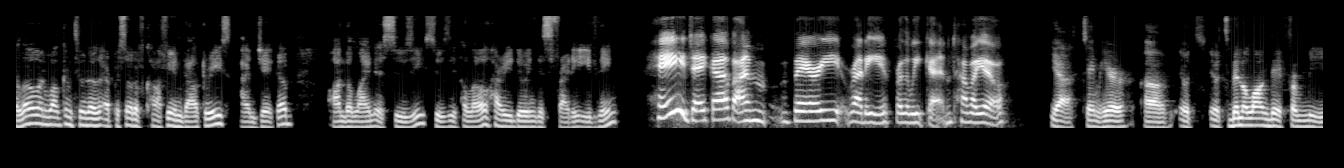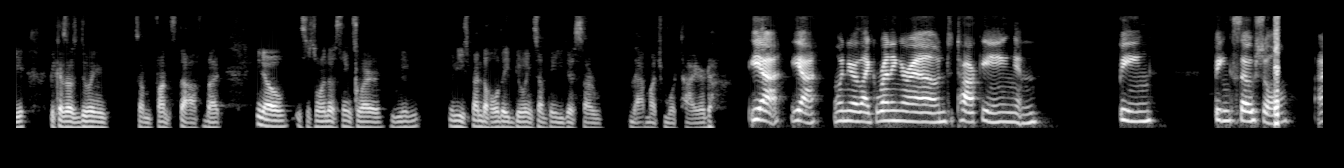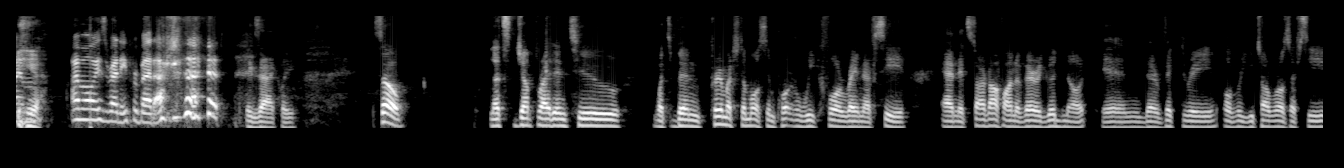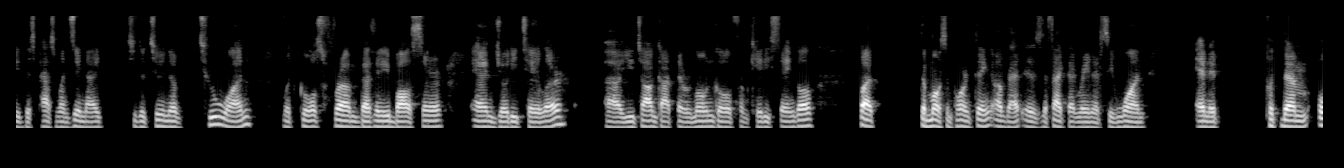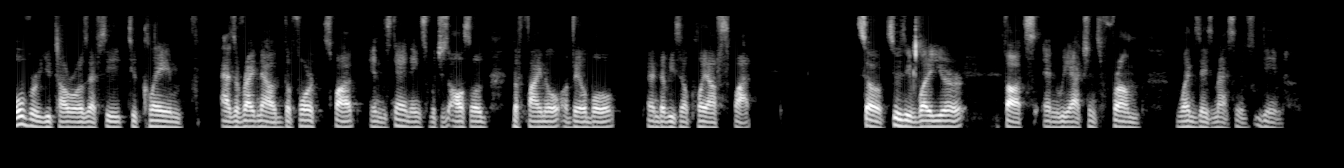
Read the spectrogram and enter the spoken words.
Hello and welcome to another episode of Coffee and Valkyries. I'm Jacob. On the line is Susie. Susie, hello. How are you doing this Friday evening? Hey, Jacob. I'm very ready for the weekend. How about you? Yeah, same here. Uh, it's it's been a long day for me because I was doing some fun stuff, but you know, it's just one of those things where you, when you spend the whole day doing something, you just are that much more tired. Yeah, yeah. When you're like running around, talking, and being being social, I'm yeah, I'm always ready for bed after that. exactly. So let's jump right into what's been pretty much the most important week for Reign FC. And it started off on a very good note in their victory over Utah Royals FC this past Wednesday night to the tune of 2 1 with goals from Bethany Balcer and Jodie Taylor. Uh, Utah got their lone goal from Katie Stengel. But the most important thing of that is the fact that Reign FC won and it put them over Utah Royals FC to claim as of right now, the fourth spot in the standings, which is also the final available NWSL playoff spot. So, Susie, what are your thoughts and reactions from Wednesday's massive game?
